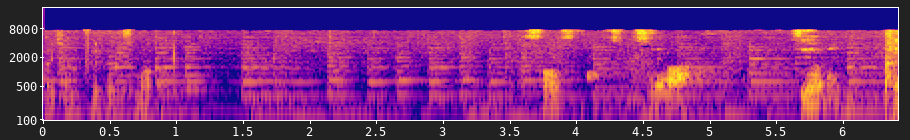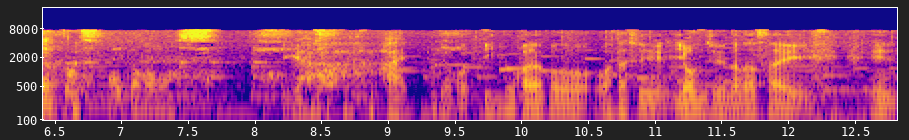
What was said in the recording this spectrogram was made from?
会社のプレゼンスも上がる。そうですね。それは強めに検討したいと思います。いやー、はい。でもいいのかな、この、私、47歳エン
